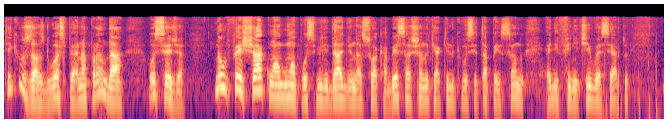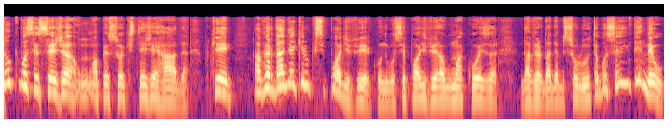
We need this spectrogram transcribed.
Tem que usar as duas pernas para andar. Ou seja, não fechar com alguma possibilidade na sua cabeça, achando que aquilo que você está pensando é definitivo, é certo. Não que você seja uma pessoa que esteja errada, porque a verdade é aquilo que se pode ver. Quando você pode ver alguma coisa da verdade absoluta, você entendeu.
